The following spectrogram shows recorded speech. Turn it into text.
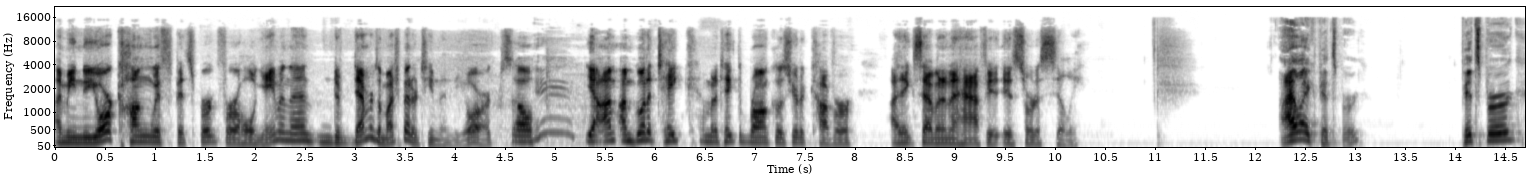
I mean, New York hung with Pittsburgh for a whole game, and then Denver's a much better team than New York. So, yeah, I'm, I'm going to take I'm going to take the Broncos here to cover. I think seven and a half is, is sort of silly. I like Pittsburgh. Pittsburgh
